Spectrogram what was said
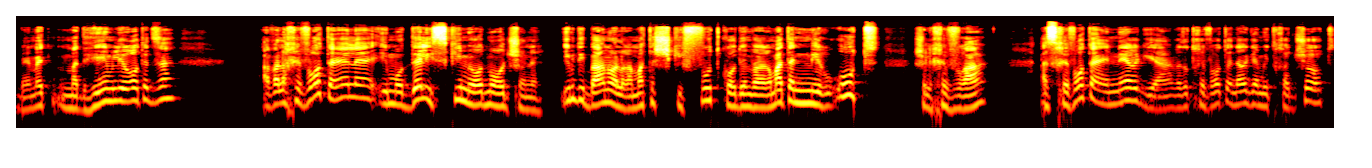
באמת מדהים לראות את זה. אבל החברות האלה עם מודל עסקי מאוד מאוד שונה. אם דיברנו על רמת השקיפות קודם ועל רמת הנראות של חברה, אז חברות האנרגיה, וזאת חברות אנרגיה מתחדשות,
